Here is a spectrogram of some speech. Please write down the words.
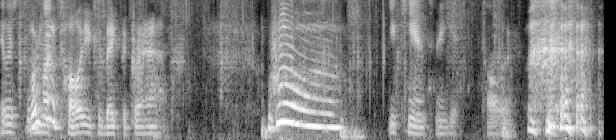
It was. Look how tall you could make the grass. Whoa! You can't make it taller.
